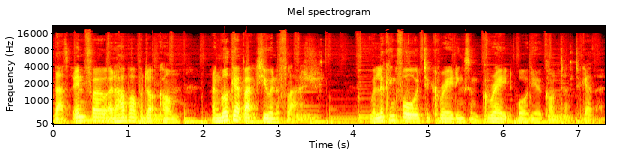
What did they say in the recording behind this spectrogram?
That's info at hubhopper.com, and we'll get back to you in a flash. We're looking forward to creating some great audio content together.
